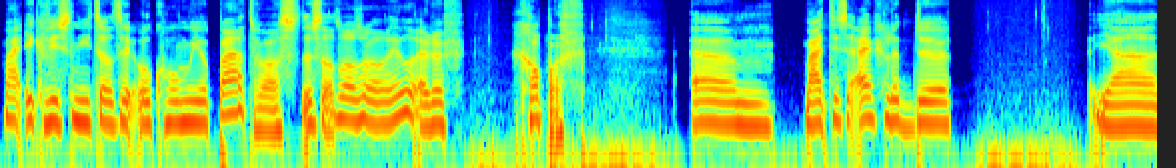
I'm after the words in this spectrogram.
maar ik wist niet dat hij ook homeopaat was. Dus dat was wel heel erg grappig. Um, maar het is eigenlijk de, ja,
